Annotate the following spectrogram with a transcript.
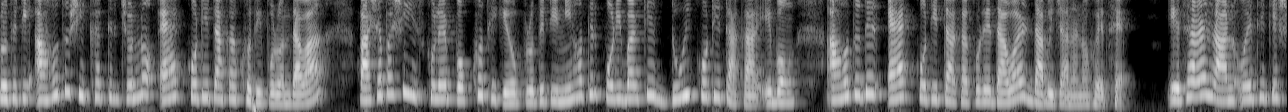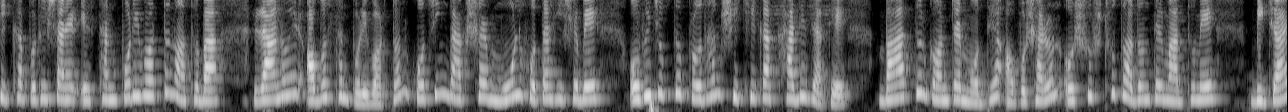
প্রতিটি আহত শিক্ষার্থীর জন্য এক কোটি টাকা ক্ষতিপূরণ দেওয়া। পাশাপাশি স্কুলের পক্ষ থেকেও প্রতিটি নিহতের পরিবারকে দুই কোটি টাকা এবং আহতদের এক কোটি টাকা করে দেওয়ার দাবি জানানো হয়েছে। এছাড়া রানওয়ে থেকে শিক্ষা প্রতিষ্ঠানের স্থান পরিবর্তন অথবা রানওয়ের অবস্থান পরিবর্তন কোচিং ব্যবসার মূল হোতা হিসেবে অভিযুক্ত প্রধান শিক্ষিকা খাদিজাকে বাহাত্তর ঘণ্টার মধ্যে অপসারণ ও সুষ্ঠু তদন্তের মাধ্যমে বিচার,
